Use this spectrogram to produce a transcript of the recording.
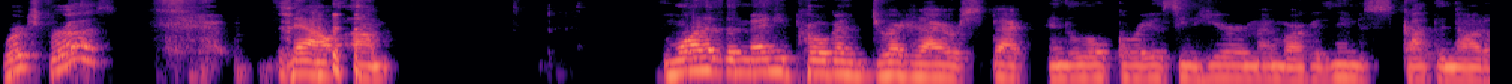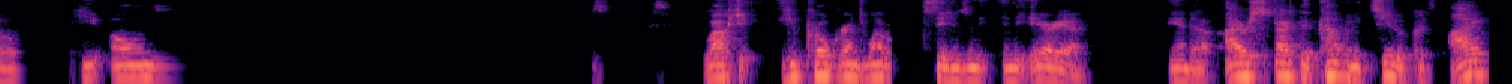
works for us." Now, um, one of the many program directors I respect in the local radio scene here in my market. His name is Scott Donato. He owns, well, actually, he programs one of the stations in the, in the area, and uh, I respect the company too because I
